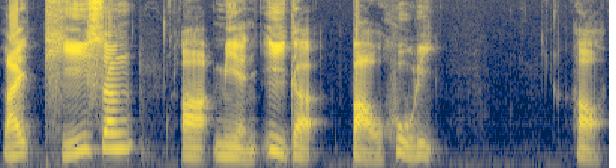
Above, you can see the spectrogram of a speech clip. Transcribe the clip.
来提升啊免疫的保护力，好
